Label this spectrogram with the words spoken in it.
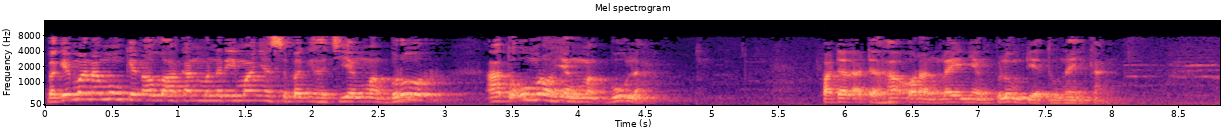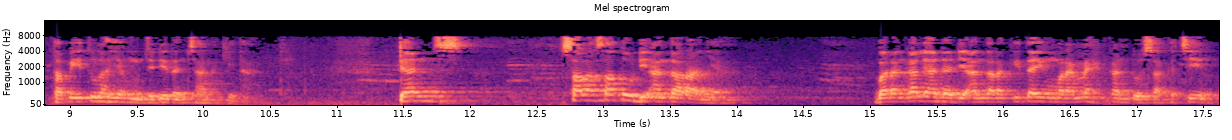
Bagaimana mungkin Allah akan menerimanya sebagai haji yang mabrur atau umroh yang makbulah? Padahal ada hak orang lain yang belum dia tunaikan. Tapi itulah yang menjadi rencana kita. Dan salah satu di antaranya, barangkali ada di antara kita yang meremehkan dosa kecil.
